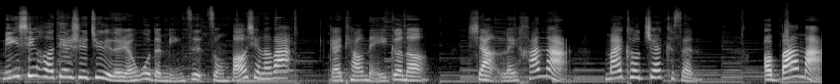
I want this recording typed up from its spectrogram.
明星和电视剧里的人物的名字总保险了吧？该挑哪一个呢？像蕾哈娜、Michael Jackson、Obama、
